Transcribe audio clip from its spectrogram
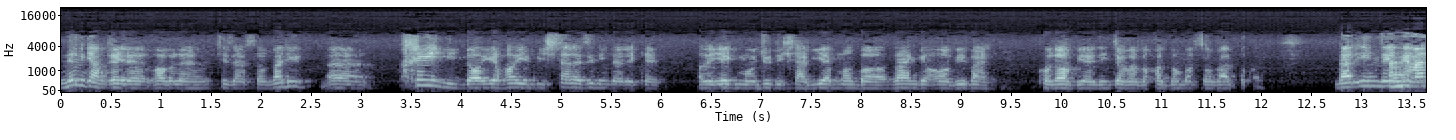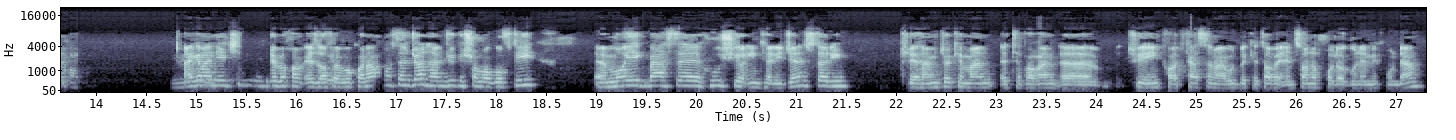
نمیگم غیر قابل چیز هست ولی خیلی لایه های بیشتر از اینی داره که حالا یک موجودی شبیه ما با رنگ آبی و کلاه بیاد اینجا و بخواد با ما صحبت بکنه. در این بین من اگه من یه چیزی اینجا بخوام اضافه بکنم حسین جان همینجور که شما گفتی ما یک بحث هوش یا intelligence داریم. که همینطور که من اتفاقا توی این پادکست مربوط به کتاب انسان خداگونه میخوندم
